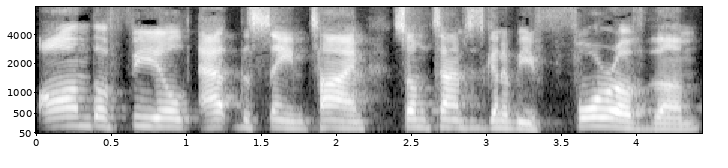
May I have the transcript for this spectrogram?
on the field at the same time. Sometimes it's going to be four of them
